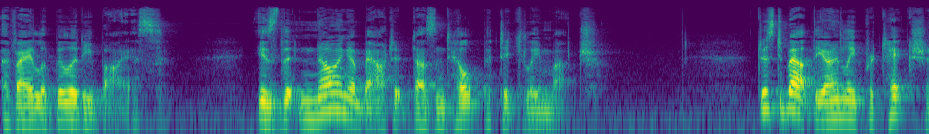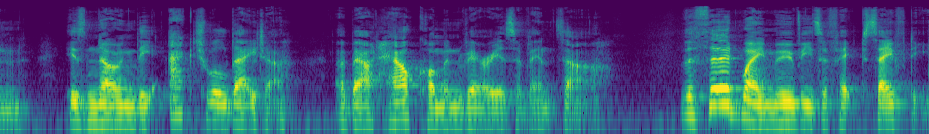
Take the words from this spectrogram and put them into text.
availability bias is that knowing about it doesn't help particularly much. Just about the only protection is knowing the actual data about how common various events are. The third way movies affect safety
